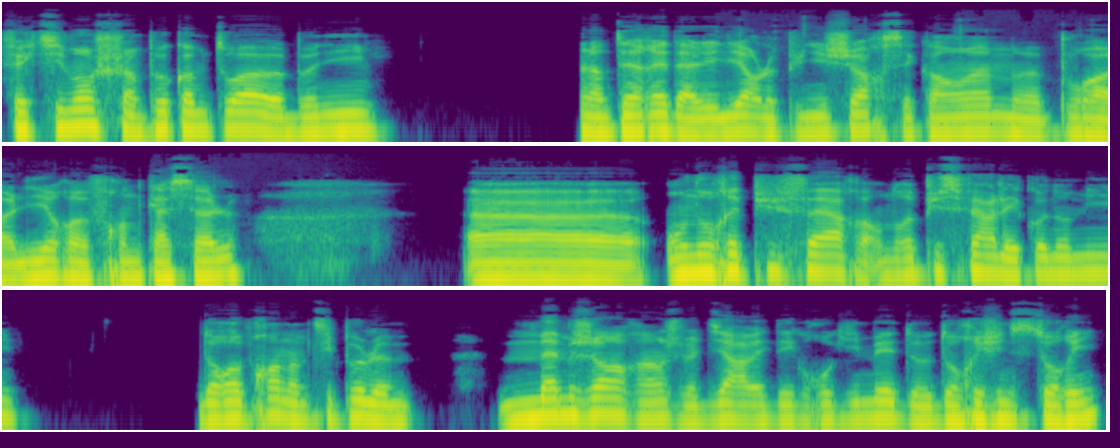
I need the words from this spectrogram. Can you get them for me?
effectivement, je suis un peu comme toi, euh, Bunny. L'intérêt d'aller lire le Punisher, c'est quand même euh, pour euh, lire Frank Castle. on aurait pu faire, on aurait pu se faire l'économie de reprendre un petit peu le même genre, hein, je veux dire avec des gros guillemets d'origine story.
